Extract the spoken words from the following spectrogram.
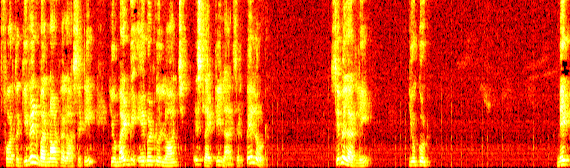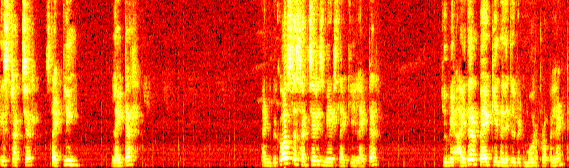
for the given burnout velocity you might be able to launch a slightly larger payload. Similarly, you could make the structure slightly lighter and because the structure is made slightly lighter you may either pack in a little bit more propellant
